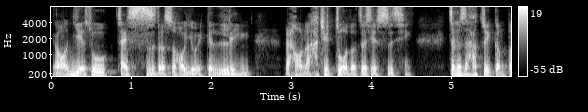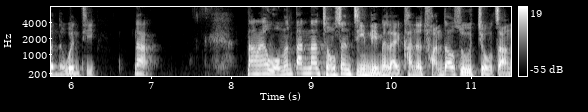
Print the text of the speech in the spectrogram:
然后耶稣在死的时候有一个灵，然后呢他去做了这些事情，这个是他最根本的问题。那当然，我们单单从圣经里面来看呢，《传道书》九章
